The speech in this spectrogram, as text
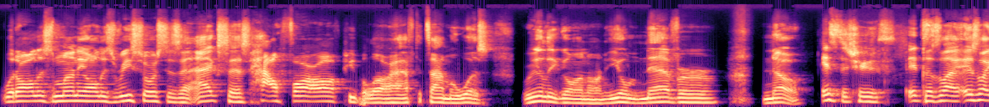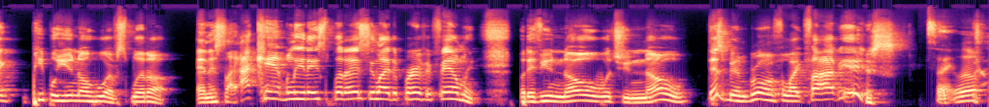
with all this money, all these resources and access, how far off people are half the time of what's really going on. You'll never know. It's the truth. Because like it's like people you know who have split up. And it's like, I can't believe they split up. They seem like the perfect family. But if you know what you know, this been brewing for like five years. Like, well,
